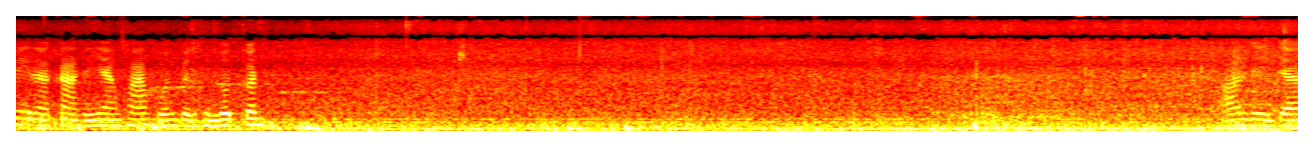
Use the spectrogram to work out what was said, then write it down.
นี่รากาศยางพาฝนเป็นขึ้นรถก่อนเอาเลยจ้า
